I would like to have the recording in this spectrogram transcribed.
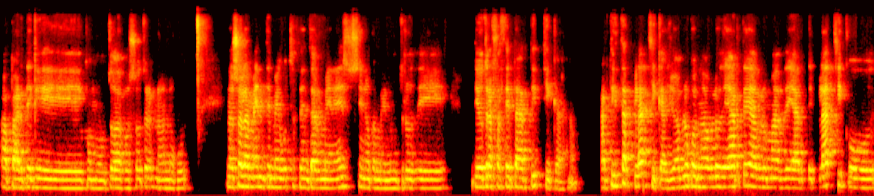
Aparte que, como todas vosotras, no, no, solamente me gusta centrarme en eso, sino que me nutro de, de otras facetas artísticas, ¿no? Artistas plásticas. Yo hablo cuando hablo de arte, hablo más de arte plástico,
